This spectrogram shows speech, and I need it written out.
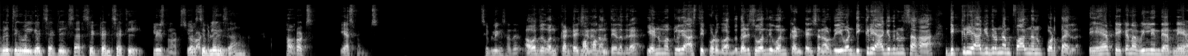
everything will get settled sir sit and please not ಹೌದು ಒಂದ್ ಕಂಟೆನ್ಶನ್ ಅಂತ ಹೇಳಿದ್ರೆ ಹೆಣ್ಣು ಆಸ್ತಿ ಕೊಡಬಾರ್ದು. ದಟ್ ಇಸ್ ಓನ್ಲಿ ಒಂದ್ ಕಂಟೆನ್ಶನ್ ಅವ್ರದ್ದು ಈ ಇವನ್ ಡಿಕ್ರಿ ಆಗಿದ್ರು ಸಹ ಡಿಕ್ರಿ ಆಗಿದ್ರು ನಮ್ ಫಾಲ್ ನನಗ್ ಕೊಡ್ತಾ ಇಲ್ಲ. They have taken a will in their name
